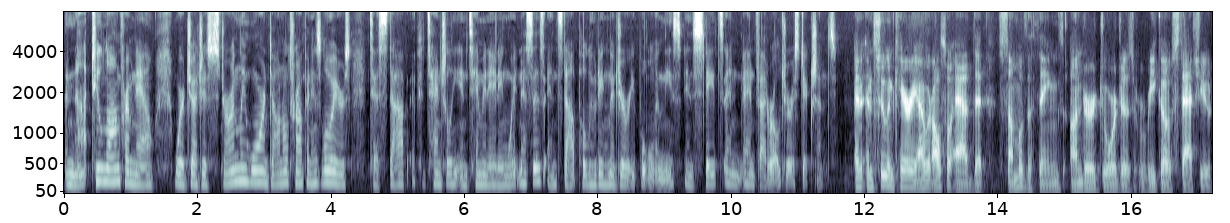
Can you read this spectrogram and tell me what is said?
not too long from now, where judges sternly warn Donald Trump and his lawyers to stop potentially intimidating witnesses and stop polluting the jury pool in these in states and, and federal jurisdictions. And, and Sue and Carrie, I would also add that some of the things under Georgia's RICO statute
